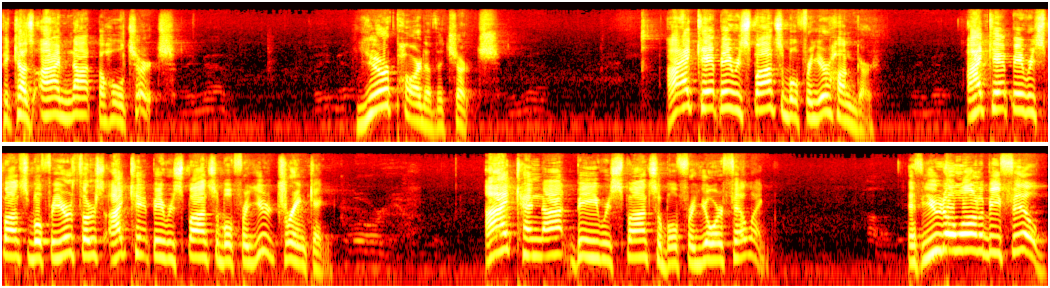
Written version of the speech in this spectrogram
because I'm not the whole church. You're part of the church. I can't be responsible for your hunger. I can't be responsible for your thirst. I can't be responsible for your drinking. I cannot be responsible for your filling. If you don't want to be filled,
